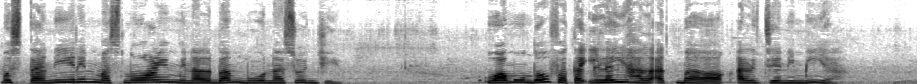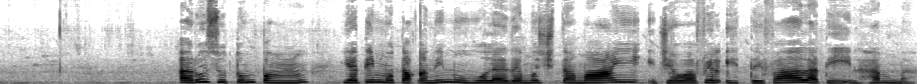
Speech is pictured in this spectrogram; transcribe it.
mustanirin masnu'i minal bambu nasunji wa mudhafata ilaihal atbaq al janibiyah aruzu tumpeng yatimu taqnimuhu ladha mujtama'i jawafil ihtifalati ilhamma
